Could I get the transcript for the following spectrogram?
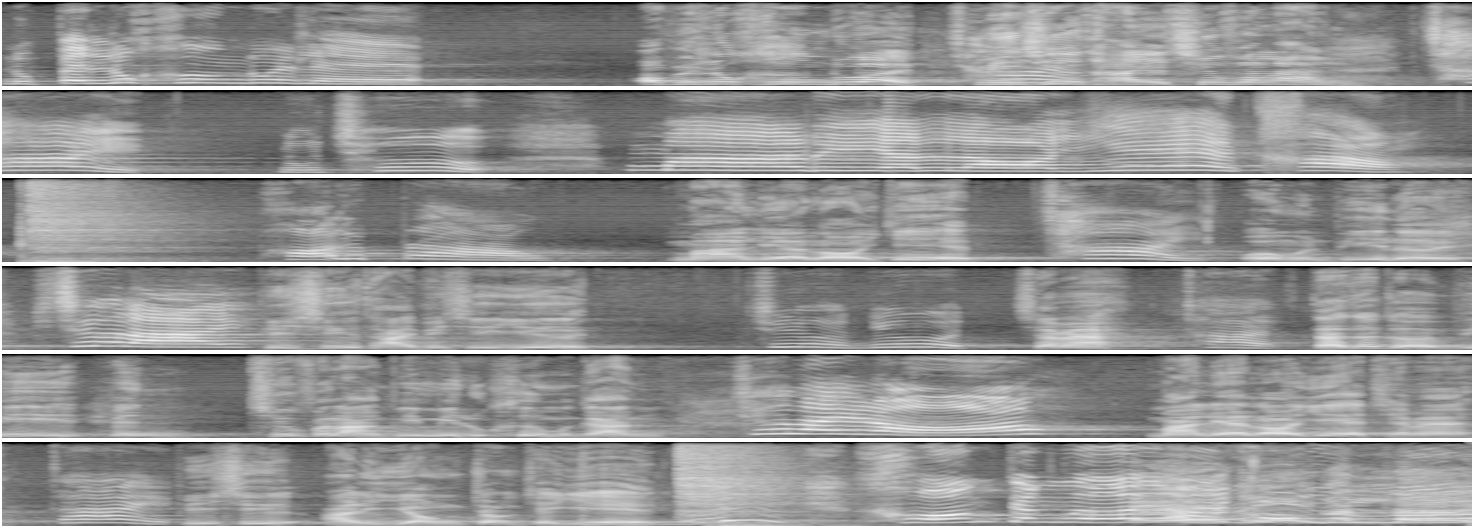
หนูเป็นลูกครึ่งด้วยแหละ อ๋อเป็นลูกครึ่งด้วย มีชื่อไทยกับชื่อฝรั่ง ใช่ หนูชื่อ มาเรียลอเยตค่ะ เพราะหรือเปล่า มาเรียรอยเยตใช่ โอ้เหมือนพี่เลย ชื่ออะไร พี่ชื่อไทยพี่ชื่อยืด ชื่อยืด ใช่ไหมใช่ แต่ถ้าเกิดว่าพี่เป็นชื่อฝรั่งพี่มีลูกครึ่งเหมือนกัน ชื่ออะไรหรอ มาเรียรอยเยตใช่ไหมใช่พี่ชื่ออาริยองจ้องใจเยตเอ้ยคล้องจังเลยอะคล้องกันเลย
